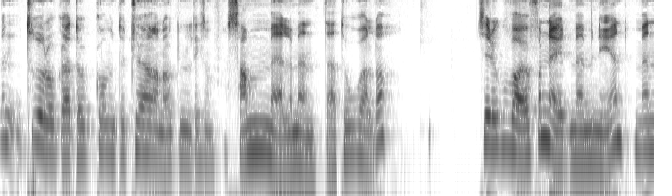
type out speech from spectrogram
Men tror dere at dere kommer til å kjøre noen liksom, samme elementer til OL, da? Så dere var jo fornøyd med menyen, men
